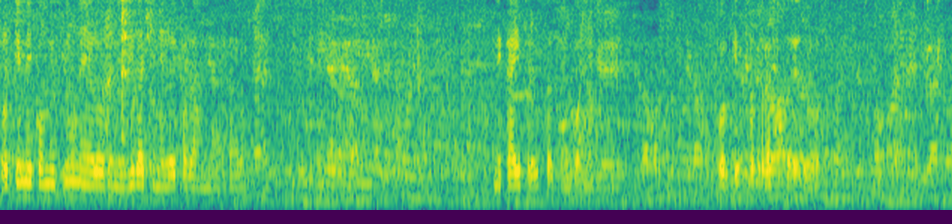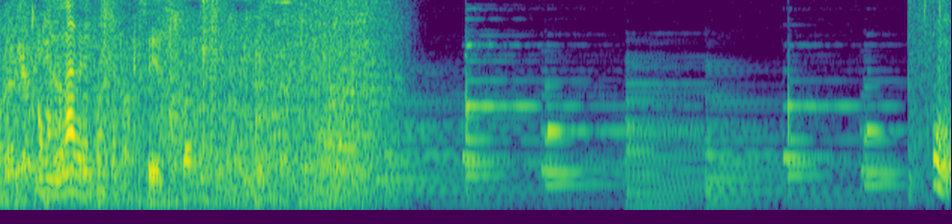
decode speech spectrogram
Porque me cometí un error de mi vida que me lo he parado en la cara. Me caí presa cinco años. ¿Por qué? Por tráfico de droga. Como mi madre, entonces. Sí. ¡Pum!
